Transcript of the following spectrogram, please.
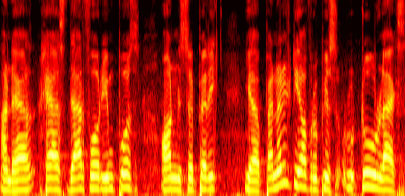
and has, has therefore imposed on Mr. Parikh a penalty of rupees 2 lakhs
